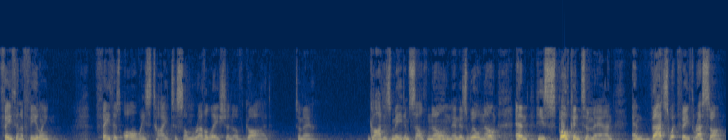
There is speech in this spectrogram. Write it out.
faith in a feeling. Faith is always tied to some revelation of God to man. God has made himself known and his will known, and he's spoken to man, and that's what faith rests on.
